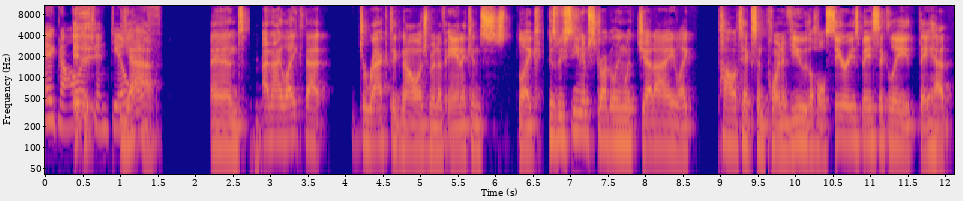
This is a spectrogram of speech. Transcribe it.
Acknowledge It- and deal yeah. with. And and I like that direct acknowledgement of Anakin's like because we've seen him struggling with Jedi like politics and point of view the whole series basically. They had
